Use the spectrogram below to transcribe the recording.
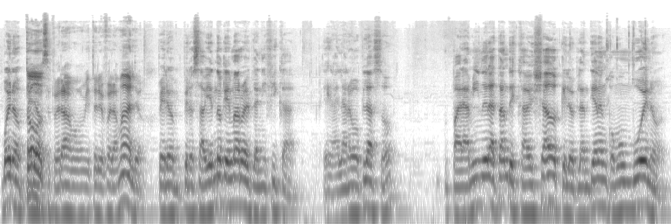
Bueno, todos esperábamos que Misterio fuera malo. Pero, pero sabiendo que Marvel planifica eh, a largo plazo, para mí no era tan descabellado que lo plantearan como un bueno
